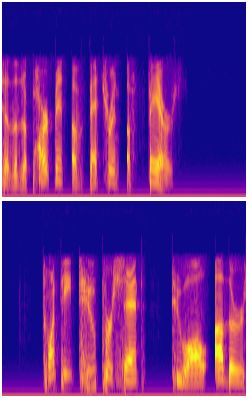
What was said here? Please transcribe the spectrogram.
to the Department of Veteran Affairs, 22% to all others,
